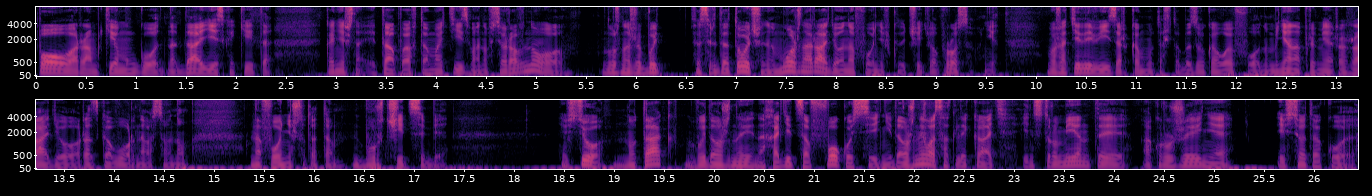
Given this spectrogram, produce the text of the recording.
поваром, кем угодно. Да, есть какие-то, конечно, этапы автоматизма, но все равно нужно же быть сосредоточенным. Можно радио на фоне включить, вопросов нет. Можно телевизор кому-то, чтобы звуковой фон. У меня, например, радио разговорное в основном на фоне что-то там бурчит себе. И все. Но так вы должны находиться в фокусе, не должны вас отвлекать инструменты, окружение и все такое.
